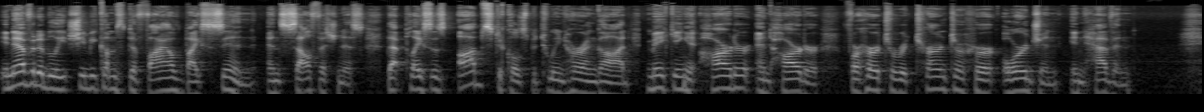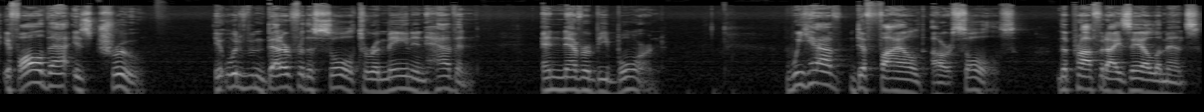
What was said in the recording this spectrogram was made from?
Inevitably, she becomes defiled by sin and selfishness that places obstacles between her and God, making it harder and harder for her to return to her origin in heaven. If all that is true, it would have been better for the soul to remain in heaven and never be born. We have defiled our souls. The prophet Isaiah laments,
